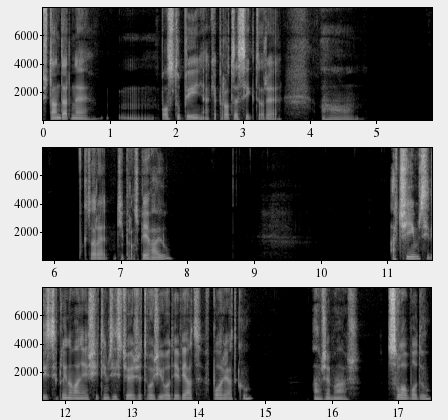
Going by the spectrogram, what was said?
štandardné mm, postupy, nejaké procesy, ktoré, ktoré ti prospievajú. A čím si disciplinovanejší, tým zistuješ, že tvoj život je viac v poriadku a že máš slobodu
